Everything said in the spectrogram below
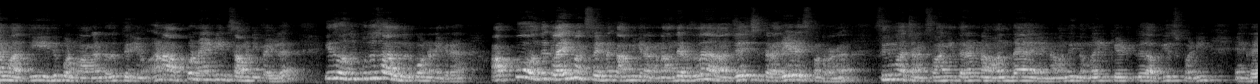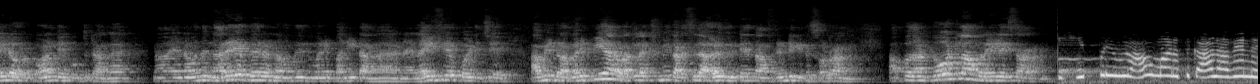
ஏமாத்தி இது பண்ணுவாங்கன்றது தெரியும். ஆனால் அப்போ நைன்டீன் செவன்டி ஃபைவ்ல இது வந்து புதுசாக இருந்திருக்கும்னு நினைக்கிறேன். அப்போ வந்து கிளைமேக்ஸ்ல என்ன காமிக்கிறாங்கன்னா அந்த இடத்துல ஜெயசித்ரா ரியலைஸ் பண்றாங்க சினிமா சான்ஸ் வாங்கி தரேன் நான் வந்தேன் என்னை வந்து இந்த மாதிரி கேட்டு அப்யூஸ் பண்ணி என் கையில ஒரு குழந்தைய கொடுத்துட்டாங்க நான் என்னை வந்து நிறைய பேர் என்னை வந்து இந்த மாதிரி பண்ணிட்டாங்க என் லைஃபே போயிடுச்சு அப்படின்ற மாதிரி பிஆர் வரலட்சுமி கடைசியில் அழுதுகிட்டே தான் ஃப்ரெண்டு கிட்ட சொல்றாங்க. அப்போதான் டோட்டலா அவங்க ரியலைஸ் ஆகுறாங்க இப்படி ஒரு அவமானத்துக்கு ஆளாவேன்னு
